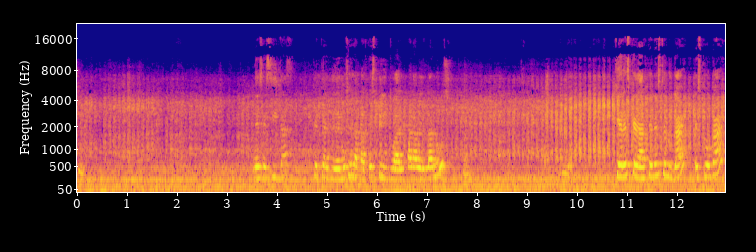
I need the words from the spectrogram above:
Sí. ¿Necesitas que te ayudemos en la parte espiritual para ver la luz? No. ¿Quieres quedarte en este lugar? ¿Es tu hogar?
